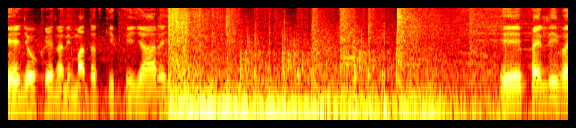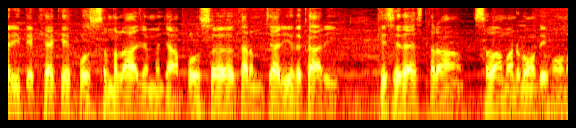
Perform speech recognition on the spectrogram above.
ਇਹ ਜੋ ਕਿ ਇਹਨਾਂ ਦੀ ਮਦਦ ਕੀਤੀ ਜਾ ਰਹੀ ਹੈ। ਇਹ ਪਹਿਲੀ ਵਾਰੀ ਦੇਖਿਆ ਕਿ ਪੁਲਿਸ ਮੁਲਾਜ਼ਮ ਜਾਂ ਪੁਲਿਸ ਕਰਮਚਾਰੀ, ਅਧਿਕਾਰੀ ਕਿਸੇ ਦਾ ਇਸ ਤਰ੍ਹਾਂ ਸੇਵਾਵਾਂ ਨਿਭਾਉਂਦੇ ਹੋਣ।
